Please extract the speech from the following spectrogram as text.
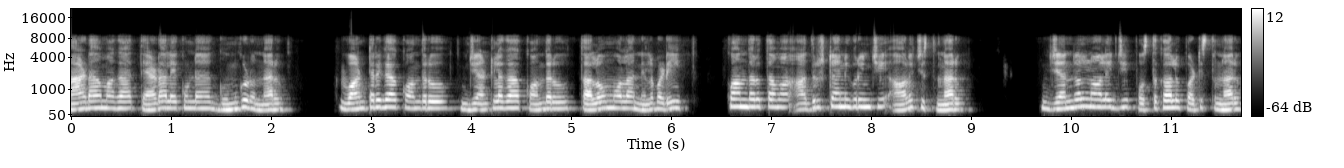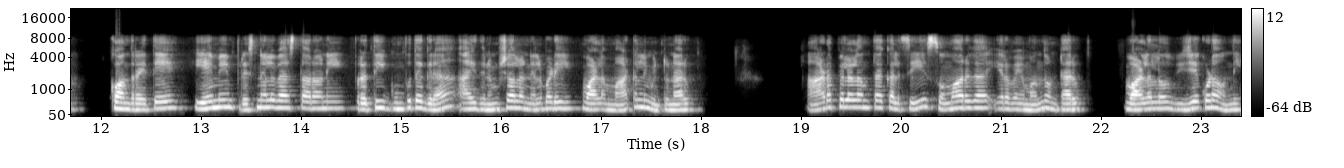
ఆడామగా తేడా లేకుండా గుమిగుడున్నారు ఒంటరిగా కొందరు జంటలుగా కొందరు తలోమూల నిలబడి కొందరు తమ అదృష్టాన్ని గురించి ఆలోచిస్తున్నారు. జనరల్ నాలెడ్జి పుస్తకాలు పఠిస్తున్నారు. కొందరైతే ఏమేం ప్రశ్నలు వేస్తారో అని ప్రతి గుంపు దగ్గర ఐదు నిమిషాలు నిలబడి వాళ్ళ మాటల్ని వింటున్నారు. ఆడపిల్లలంతా కలిసి సుమారుగా ఇరవై మంది ఉంటారు. వాళ్ళలో విజయ్ కూడా ఉంది.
